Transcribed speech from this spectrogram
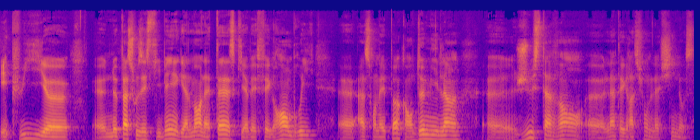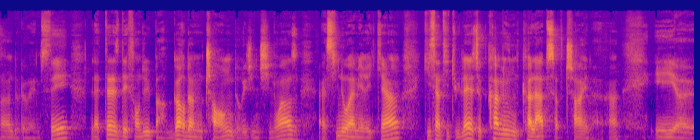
Et puis, euh, ne pas sous-estimer également la thèse qui avait fait grand bruit à son époque. En 2001, euh, juste avant euh, l'intégration de la Chine au sein de l'OMC, la thèse défendue par Gordon Chang, d'origine chinoise, un sino-américain, qui s'intitulait The Coming Collapse of China, hein, et euh,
